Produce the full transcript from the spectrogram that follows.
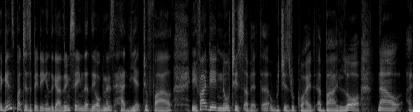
against participating in the gathering, saying that the organizers had yet to file a five-day notice of it, uh, which is required uh, by law. Now, I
